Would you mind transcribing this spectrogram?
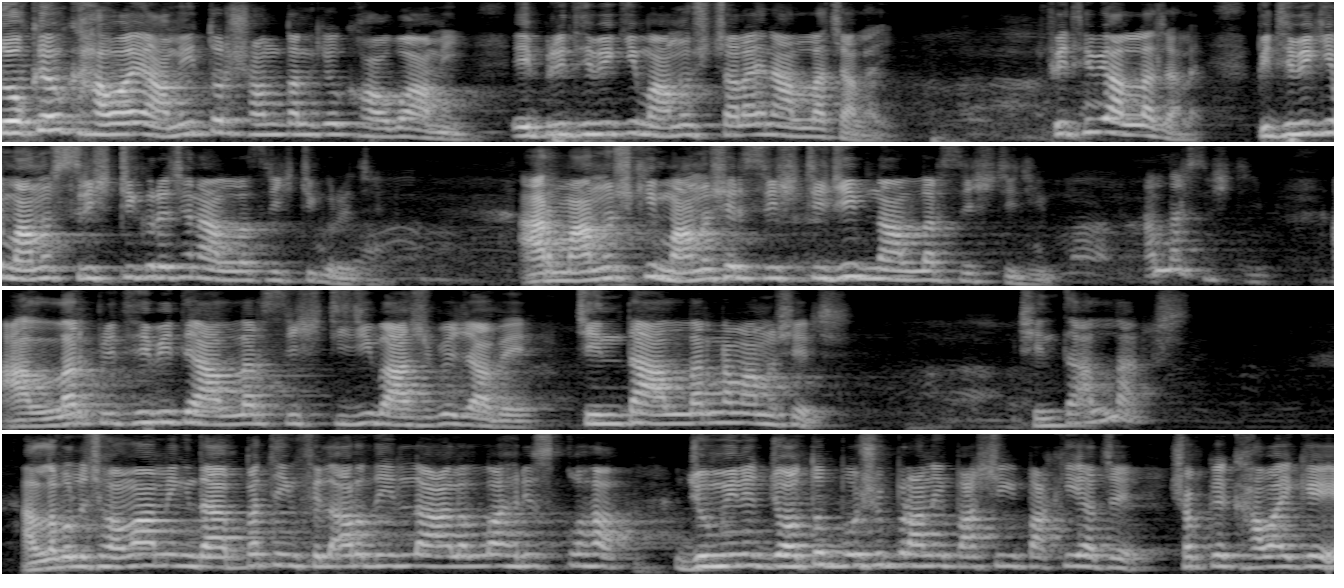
তোকেও খাওয়াই, আমি তোর সন্তানকেও খাওয়াবো আমি। এই পৃথিবী কি মানুষ চালায় না আল্লাহ চালায়? পৃথিবী আল্লাহ চালায়। পৃথিবী কি মানুষ সৃষ্টি করেছে না আল্লাহ সৃষ্টি করেছে? আর মানুষ কি মানুষের সৃষ্টিজীব না আল্লাহর সৃষ্টিজীব? আল্লাহর সৃষ্টিজীব। আল্লাহর পৃথিবীতে আল্লাহর সৃষ্টিজীব আসবে, যাবে। চিন্তা আল্লাহর না মানুষের? চিন্তা আল্লাহর। আল্লাহ বলেছে হমা মিং দাব্বাতিং ফিল আরদি ইল্লা আলাল্লাহ রিজকুহা। জমিনের যত পশু প্রাণী পাখি পাখি আছে, সবকে খাওয়ায় কে?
